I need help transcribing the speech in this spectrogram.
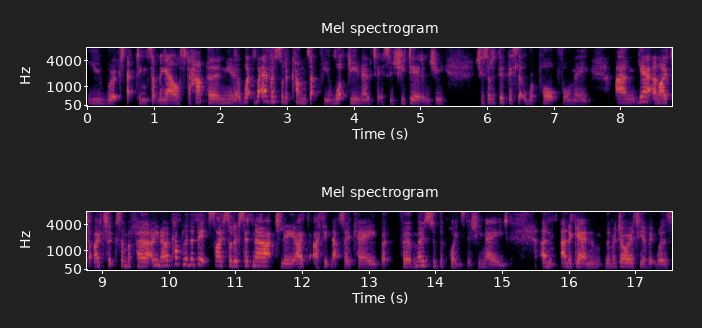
you were expecting something else to happen? You know wh- whatever sort of comes up for you what do you notice? And she did and she she sort of did this little report for me. And yeah and I, t- I took some of her you know a couple of the bits i sort of said no actually I, I think that's okay but for most of the points that she made and and again the majority of it was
